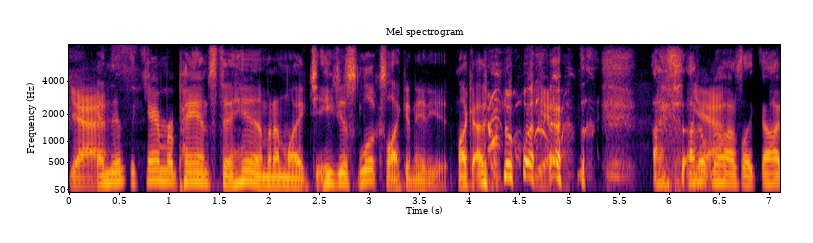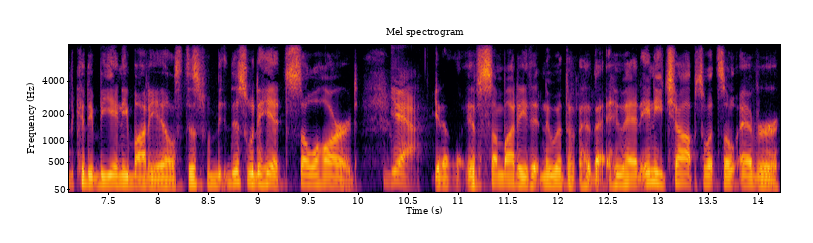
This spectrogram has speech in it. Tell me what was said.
Yeah. and then the camera pans to him and i'm like he just looks like an idiot like i don't know what Yeah. I, I don't Yeah. know i was like god could it be anybody else this would be, this would hit so hard yeah. you know if somebody that knew what the, who had any chops whatsoever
